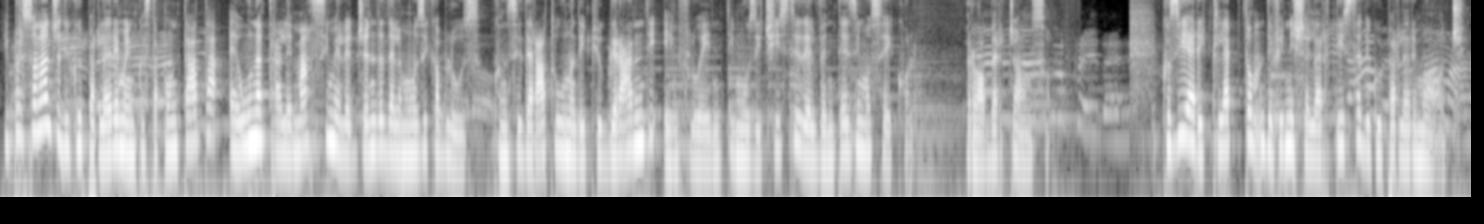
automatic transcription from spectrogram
Il personaggio di cui parleremo in questa puntata è una tra le massime leggende della musica blues, considerato uno dei più grandi e influenti musicisti del XX secolo, Robert Johnson. Così Eric Clapton definisce l'artista di cui parleremo oggi.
